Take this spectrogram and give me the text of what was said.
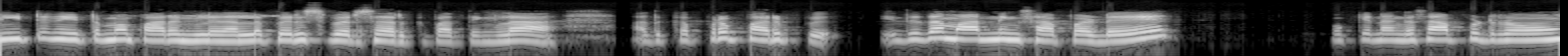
நீட்ட நீட்டமாக பாருங்களேன் நல்ல பெருசு பெருசாக இருக்குது பார்த்தீங்களா அதுக்கப்புறம் பருப்பு. இதுதான் மார்னிங் சாப்பாடு. ஓகே நாங்கள் சாப்பிட்றோம்.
